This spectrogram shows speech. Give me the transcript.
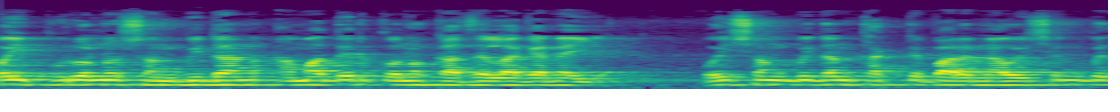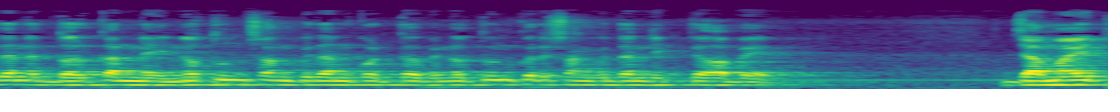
ওই পুরনো সংবিধান আমাদের কোনো কাজে লাগে নাই। ওই সংবিধান থাকতে পারে না, ওই সংবিধানের দরকার নেই। নতুন সংবিধান করতে হবে, নতুন করে সংবিধান লিখতে হবে। জামায়াত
